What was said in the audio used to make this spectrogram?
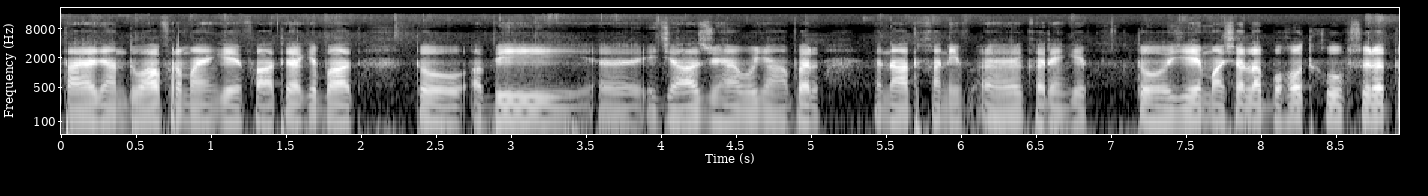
تایا جان دعا فرمائیں گے فاتحہ کے بعد۔ تو ابھی اجاز جو ہیں وہ یہاں پر نعت خوانی کریں گے۔ تو یہ ماشاءاللہ بہت خوبصورت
